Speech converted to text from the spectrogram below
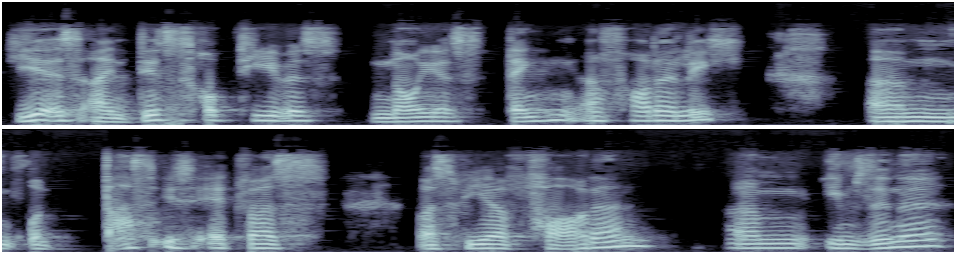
Hier ist ein disruptives, neues Denken erforderlich. Ähm, und das ist etwas, was wir fordern ähm, im Sinne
